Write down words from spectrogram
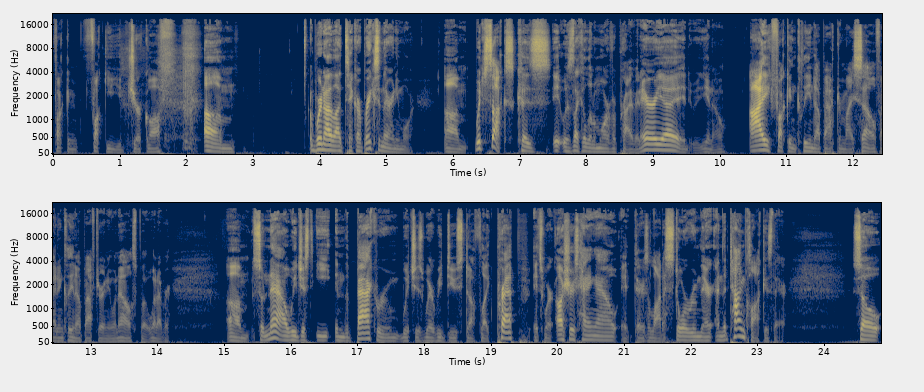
Fucking fuck you, you jerk off. Um, we're not allowed to take our breaks in there anymore, um, which sucks because it was like a little more of a private area. It, you know, I fucking cleaned up after myself. I didn't clean up after anyone else, but whatever. Um, so now we just eat in the back room, which is where we do stuff like prep. It's where ushers hang out. It, there's a lot of storeroom there, and the time clock is there. So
